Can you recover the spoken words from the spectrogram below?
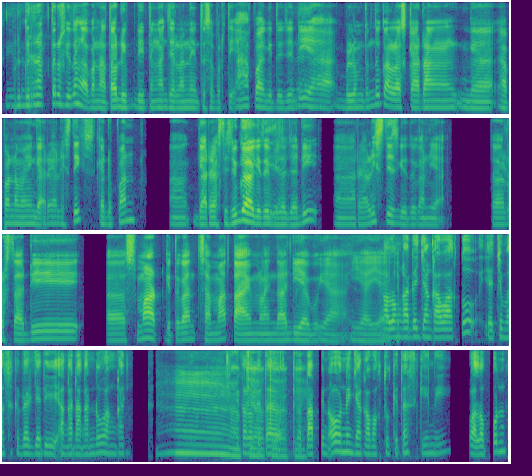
gitu. Bergerak terus kita nggak pernah tahu di, di tengah jalan itu seperti apa gitu. Jadi ya Benar. belum tentu kalau sekarang nggak apa namanya nggak realistis ke depan eh, nggak realistis juga gitu Iya. bisa jadi eh, realistis gitu kan ya. Terus tadi eh, smart gitu kan sama timeline tadi ya, Bu. Ya, iya iya. Kalau nggak ada jangka waktu ya cuma sekedar jadi angan-angan doang kan. Hmm, oke kalau kita oke oke. tetapin oh nih jangka waktu kita segini, walaupun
